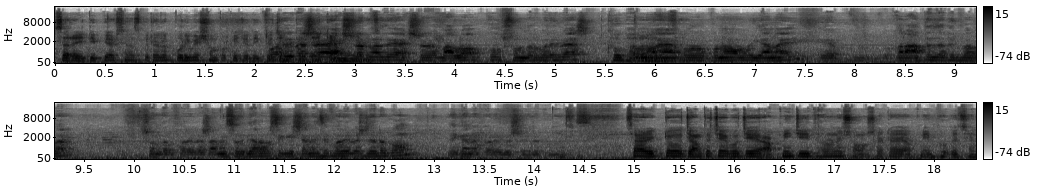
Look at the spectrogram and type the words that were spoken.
স্যার এই ডিপিআরসি হসপিটালের পরিবেশ সম্পর্কে যদি একটু জানতে চাই কেমন লেগেছে? মাঝে একশো ভালো খুব সুন্দর পরিবেশ। খুব ভালো কোনো- হ্যাঁ, কোনো- ইয়া নাই আন্তর্জাতিক ভাবে সুন্দর পরিবেশ। আমি সৌদি আরব চিকিৎসা নিয়েছি পরিবেশ যেরকম এখানে পরিবেশ এরকম আচ্ছা। স্যার একটু জানতে চাইব যে আপনি যে ধরনের সমস্যাটায় আপনি ভুগেছেন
